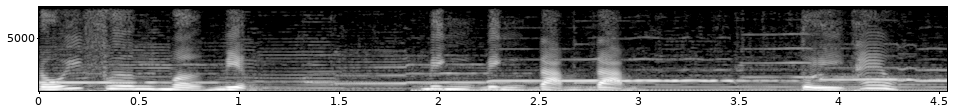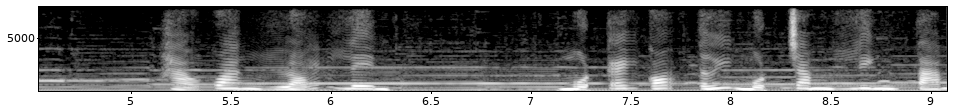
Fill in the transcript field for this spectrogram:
Đối phương mở miệng. Bình bình đảm đảm Tùy theo. Hào quang lói lên. Một cái có tới 108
